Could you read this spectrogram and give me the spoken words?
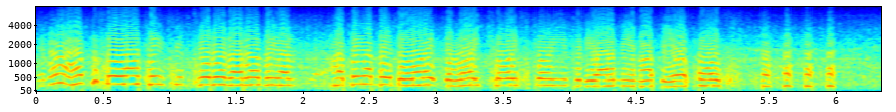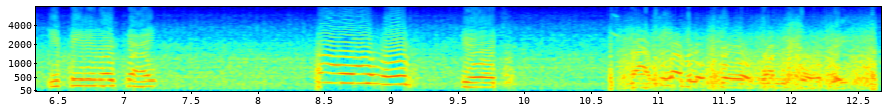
You know, I have to say, all things considered, I don't think I, I think I made the right, the right choice going into the Army and not the Air Force. you feeling okay? Oh, I live. Good. That's level it through at 140.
